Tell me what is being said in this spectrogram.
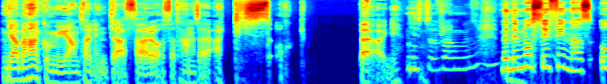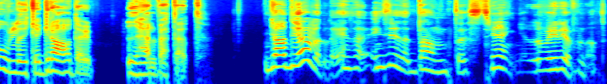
Ja men han kommer ju antagligen dö före oss för att han är så här artist och bög. Men det måste ju finnas olika grader i helvetet. Ja det gör väl det. Här- Inte det Dantes triangel? Eller vad är det för något?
